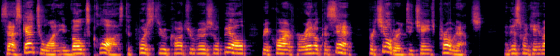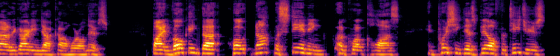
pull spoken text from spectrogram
Saskatchewan invokes clause to push through controversial bill requiring parental consent for children to change pronouns. And this one came out of the Guardian.com World News. By invoking the quote notwithstanding unquote clause and pushing this bill for teachers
